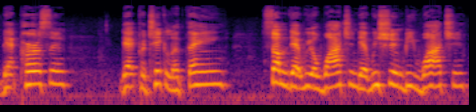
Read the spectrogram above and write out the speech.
That person, that particular thing, something that we are watching that we shouldn't be watching.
